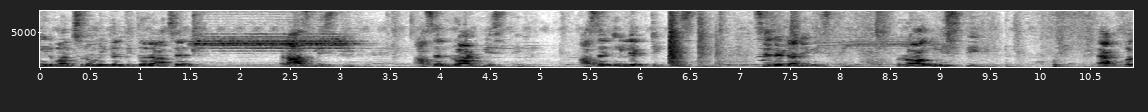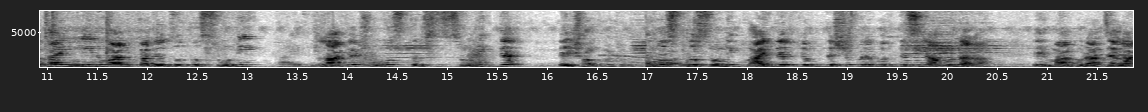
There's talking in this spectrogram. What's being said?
নির্মাণ শ্রমিকের ভিতরে আছেন রাজমিস্ত্রি, আছেন রড মিস্ত্রি, আছেন ইলেকট্রিক মিস্ত্রি স্যানিটারি মিস্ত্রি, রং মিস্ত্রি। এক কথায় নির্মাণ কাজে যত শ্রমিক লাগে, সমস্ত শ্রমিকদের এই সংগঠন। সমস্ত শ্রমিক ভাইদেরকে উদ্দেশ্য করে বলতেছি, আপনারা এই মাগুরা জেলা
